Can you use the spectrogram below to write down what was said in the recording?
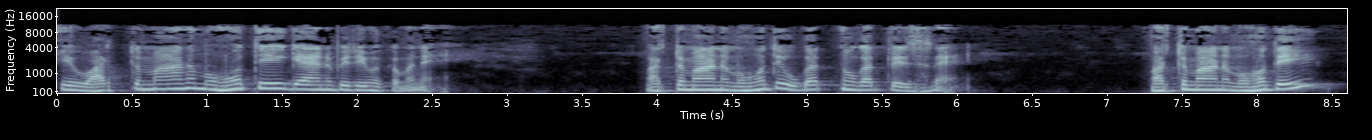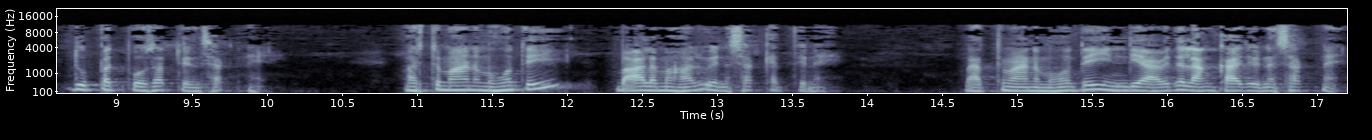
ඒ වර්තමාන මොහොතේ ඥාන පරිමකම නැහැ. වර්තමාන මොහොතේ උගත් නොගත් වෙනස නැහැ. වර්තමාන මොහොතේ දුප්පත් පොසත් වෙනසක් නැහැ. වර්තමාන මොහොතේ බාලමහලු වෙනසක් ඇත්තේ නැහැ. වර්තමාන මොහොතේ ඉන්දියාවේද ලංකාවේද වෙනසක් නැහැ.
